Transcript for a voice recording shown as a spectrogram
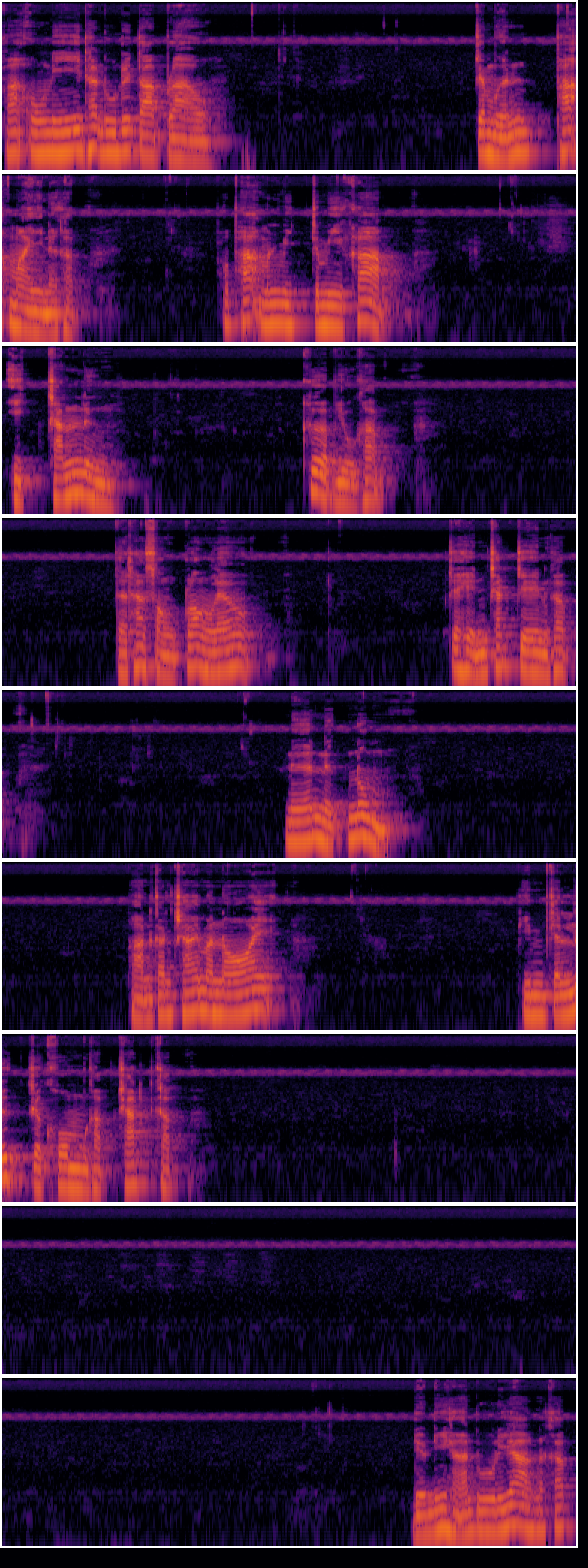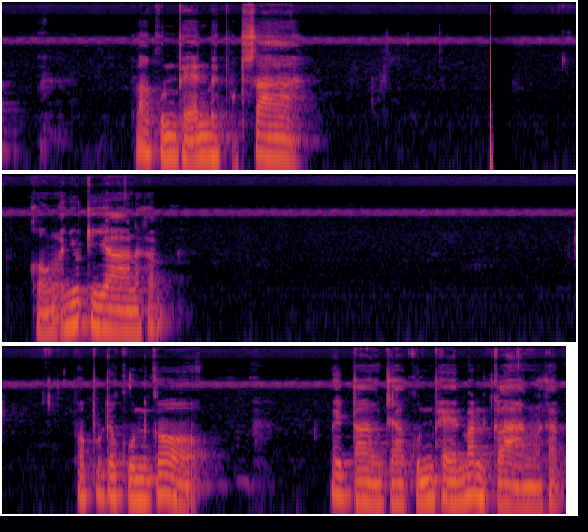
พระองค์นี้ถ้าดูด้วยตาเปล่า จะเหมือนพระใหม่นะครับ เพราะพระมันมีจะมีคราบ อีกชั้นหนึ่ง เคลือบอยู่ครับ แต่ถ้าส่องกล้องแล้ว จะเห็นชัดเจนครับ เนื้อหนึกนุ่ม ผ่านการใช้มาน้อย พิมพ์จะลึกจะคมครับชัดครับเดี๋ยวนี้หาดูยากนะครับ พระขุนแผนใบพุทราของอยุธยานะครับ พระพุทธคุณก็ไม่ต่างจากขุนแผนบ้านกลางนะครับ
